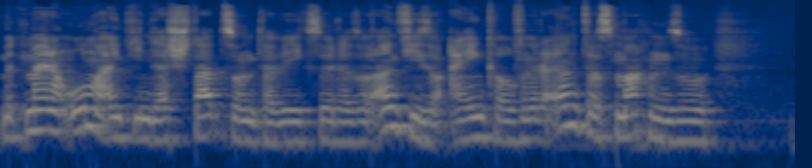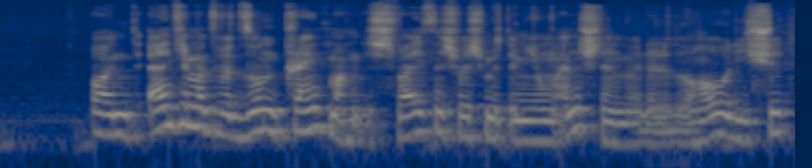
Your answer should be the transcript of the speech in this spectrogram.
mit meiner Oma eigentlich in der Stadt so unterwegs oder so, irgendwie so einkaufen oder irgendwas machen, so. Und irgendjemand wird so einen Prank machen. Ich weiß nicht, was ich mit dem Jungen anstellen würde oder so. Holy shit.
